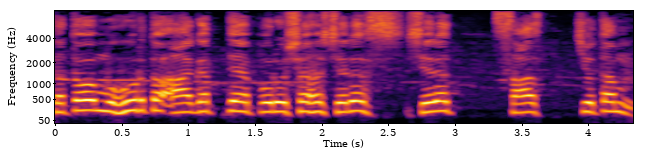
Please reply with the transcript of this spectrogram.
ततो मुहूर्त आगत्य पुरुषः शिरसाच्युतम्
